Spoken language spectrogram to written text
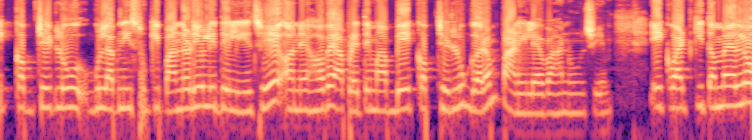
એક કપ જેટલું ગુલાબની સૂકી પાંદડીઓ લીધેલી છે અને હવે આપણે તેમાં બે કપ જેટલું ગરમ પાણી લેવાનું છે. એક વાટકી તમે લો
